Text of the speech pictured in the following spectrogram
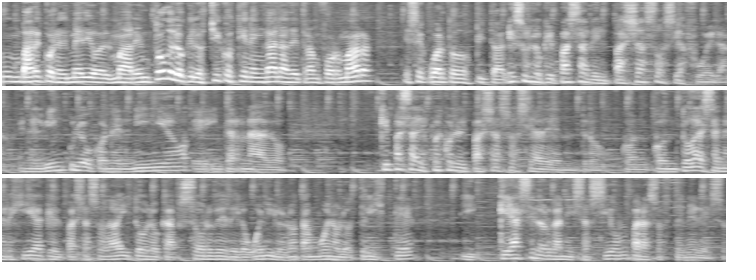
un barco en el medio del mar, en todo lo que los chicos tienen ganas de transformar ese cuarto de hospital. Eso es lo que pasa del payaso hacia afuera, en el vínculo con el niño eh, internado. ¿Qué pasa después con el payaso hacia adentro? Con, con toda esa energía que el payaso da y todo lo que absorbe de lo bueno y lo no tan bueno, lo triste ¿Y qué hace la organización para sostener eso?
